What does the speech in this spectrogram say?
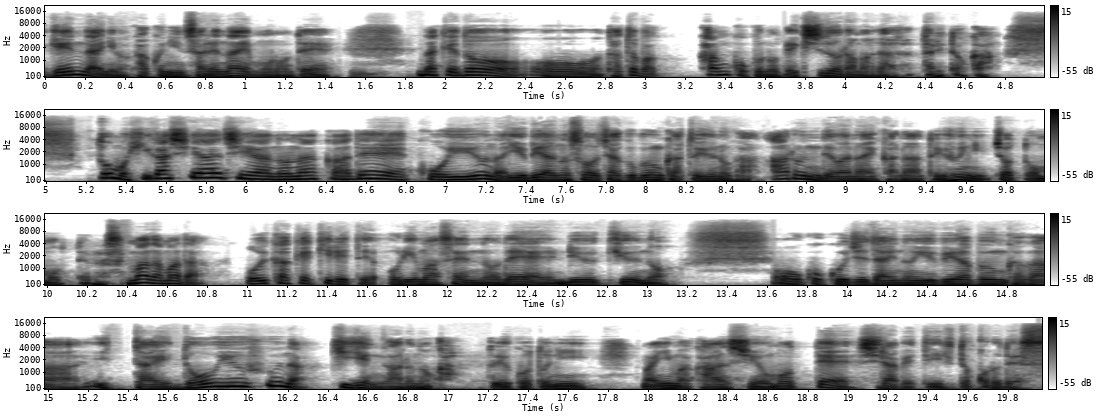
現代には確認されないもので、だけど、例えば韓国の歴史ドラマだったりとか、どうも東アジアの中でこういうような指輪の装着文化というのがあるんではないかなというふうにちょっと思っています。まだまだ追いかけきれておりませんので、琉球の王国時代の指輪文化が一体どういうふうな起源があるのかということに、まあ、今関心を持って調べているところです。。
